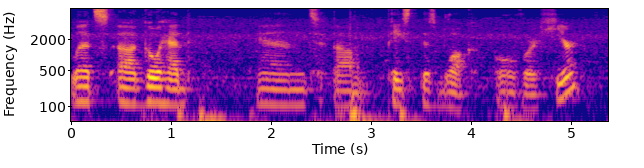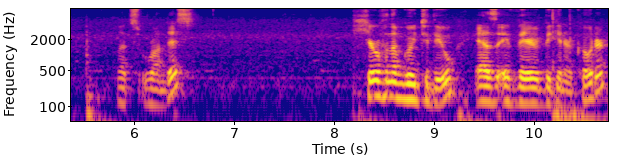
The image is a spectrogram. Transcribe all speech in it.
let's uh, go ahead and um, paste this block over here. Let's run this. Here what I'm going to do as a very beginner coder,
